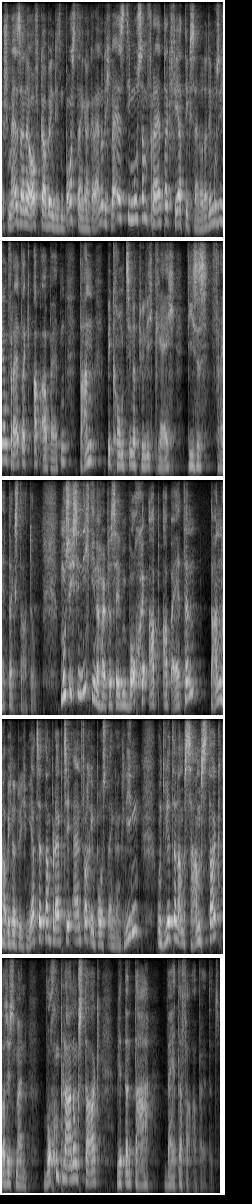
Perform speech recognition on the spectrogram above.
schmeiße eine Aufgabe in diesen Posteingang rein und ich weiß, die muss am Freitag fertig sein oder die muss ich am Freitag abarbeiten, dann bekommt sie natürlich gleich dieses Freitagsdatum. Muss ich sie nicht innerhalb derselben Woche abarbeiten, dann habe ich natürlich mehr Zeit, dann bleibt sie einfach im Posteingang liegen und wird dann am Samstag, das ist mein Wochenplanungstag, wird dann da weiterverarbeitet.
